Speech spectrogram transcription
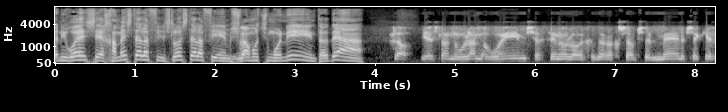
אני רואה ש-5,000, 3,000, 780, אתה יודע. לא, יש לנו אולם אירועים שעשינו לו החזר עכשיו של 100 אלף שקל,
